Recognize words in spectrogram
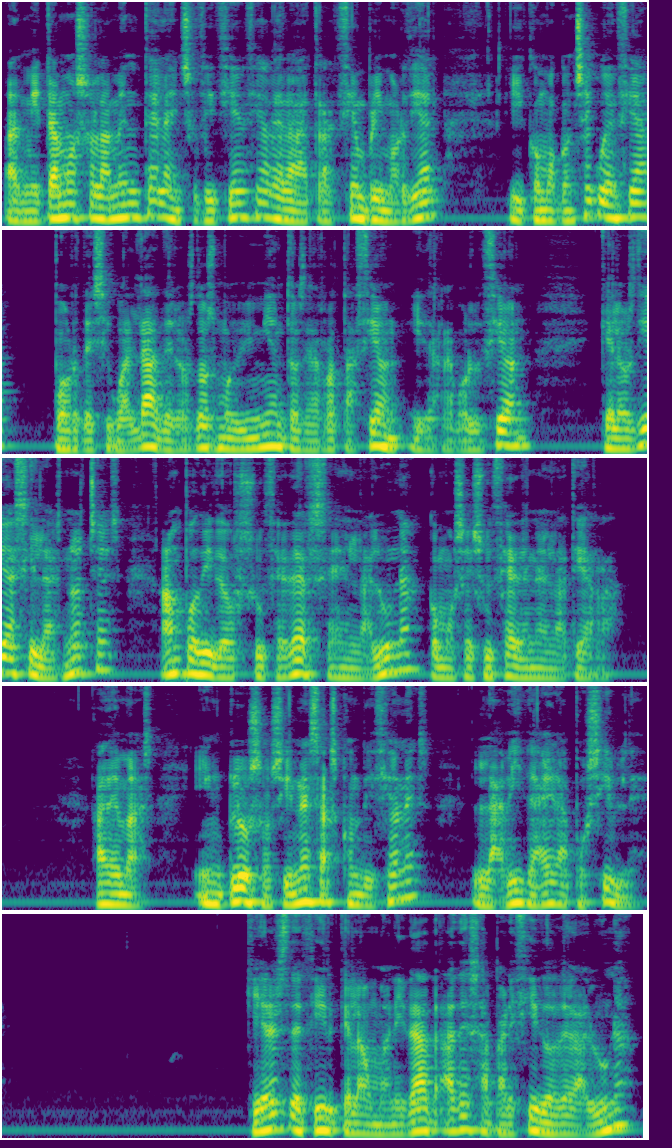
Admitamos solamente la insuficiencia de la atracción primordial y como consecuencia, por desigualdad de los dos movimientos de rotación y de revolución, que los días y las noches han podido sucederse en la Luna como se suceden en la Tierra. Además, incluso sin esas condiciones, la vida era posible. ¿Quieres decir que la humanidad ha desaparecido de la Luna?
